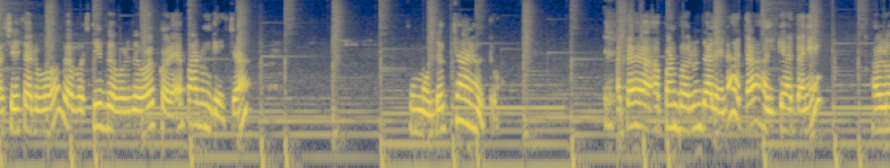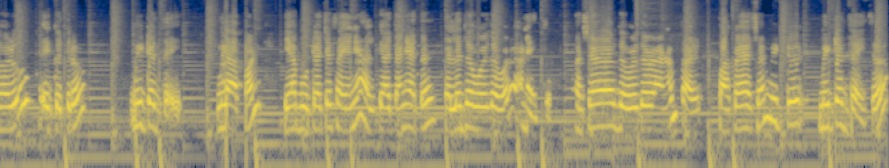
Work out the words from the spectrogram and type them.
असे सर्व व्यवस्थित जवळजवळ कळ्या पाडून घ्यायच्या. तो मोदक छान होतो. आता आपण भरून झाले ना आता हलक्या हाताने हळूहळू एकत्र मिटत जाईल. म्हणजे आपण या बोटाच्या साह्याने हलक्या हाताने आता त्याला जवळ जवळ आणायचं. अशा जवळ जवळ आणून पाकळ्या अशा मिट मिटत जायचं.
